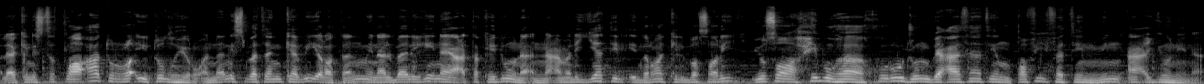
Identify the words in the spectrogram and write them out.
ولكن استطلاعات الرأي تظهر أن نسبة كبيرة من البالغين يعتقدون أن عمليات الإدراك البصري يصاحبها خروج انبعاثات طفيفة من أعيننا.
